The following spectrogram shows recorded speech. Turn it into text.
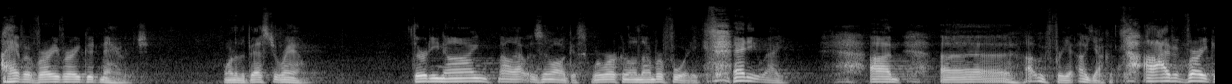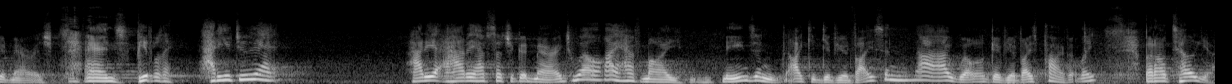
I have a very, very good marriage one of the best around. 39, well, that was in August. We're working on number 40. Anyway, um, uh, I forget. Oh, yeah. I have a very good marriage. And people say, How do you do that? How do, you, how do you have such a good marriage? Well, I have my means and I could give you advice, and I will give you advice privately. But I'll tell you,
